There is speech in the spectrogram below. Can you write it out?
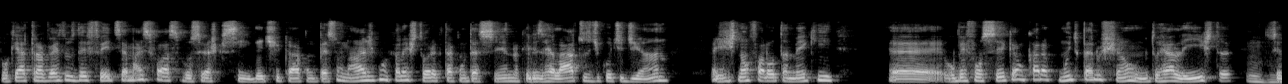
Porque através dos defeitos é mais fácil você acha que se identificar com o personagem, com aquela história que está acontecendo, aqueles relatos de cotidiano. A gente não falou também que é, Rubem Fonseca é um cara muito pé no chão, muito realista. Uhum. Você,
